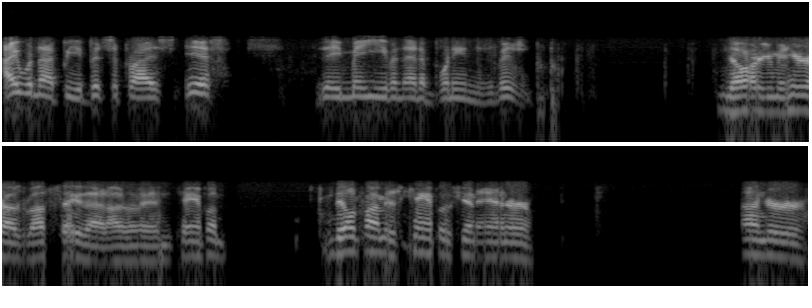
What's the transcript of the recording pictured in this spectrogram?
I would not be a bit surprised if they may even end up winning the division. No argument here. I was about to say that. I mean, Tampa. The only problem is Tampa's going to enter under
